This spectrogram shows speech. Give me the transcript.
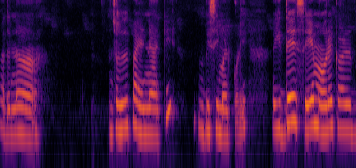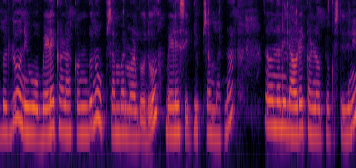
ಅದನ್ನು ಸ್ವಲ್ಪ ಎಣ್ಣೆ ಹಾಕಿ ಬಿಸಿ ಮಾಡ್ಕೊಳ್ಳಿ. ಇದೇ ಸೇಮ್ ಅವರೆಕಾಳು ಬದಲು ನೀವು ಬೇಳೆಕಾಳು ಹಾಕೊಂಡು ಉಪ್ಪು ಸಾಂಬಾರು ಮಾಡ್ಬೋದು. ಬೇಳೆ ಸಿಗಡಿ ಉಪ್ಪು ಸಾಂಬಾರನ್ನ ನಾನಿಲ್ಲಿ ಅವರೆಕಾಳನ್ನ ಉಪಯೋಗಿಸ್ತಿದ್ದೀನಿ.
